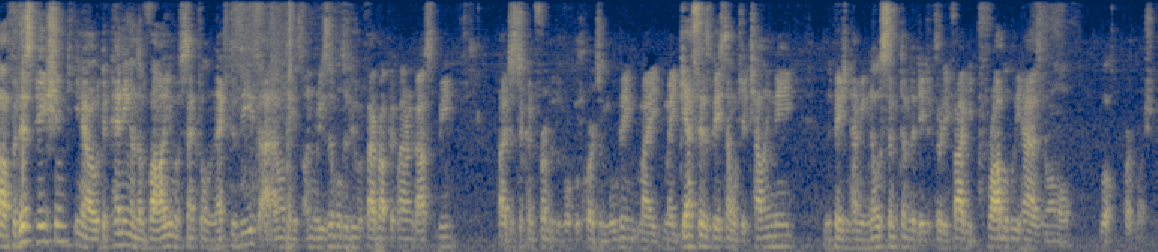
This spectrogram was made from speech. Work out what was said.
Uh, for this patient, you know, depending on the volume of central neck disease, I, I don't think it's unreasonable to do a fiber optic laryngoscopy uh, just to confirm that the vocal cords are moving. My, my guess is, based on what you're telling me, the patient having no symptoms at age of 35, he probably has normal vocal cord motion.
